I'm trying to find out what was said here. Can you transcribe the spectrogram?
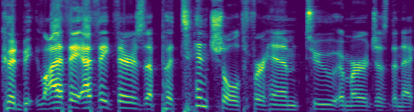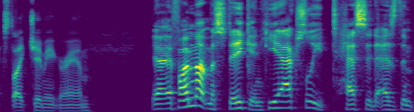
could be. I think I think there's a potential for him to emerge as the next like Jimmy Graham. Yeah, if I'm not mistaken, he actually tested as the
